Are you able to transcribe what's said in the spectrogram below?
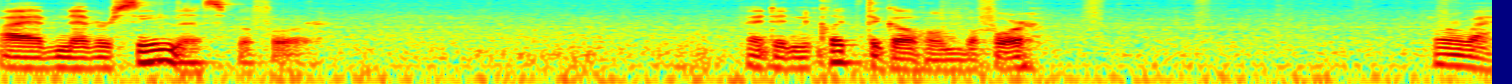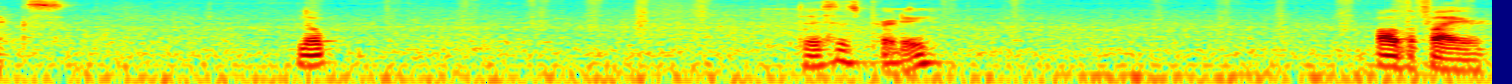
I have never seen this before. I didn't click the go home before. More wax. Nope. This is pretty. All the fire.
